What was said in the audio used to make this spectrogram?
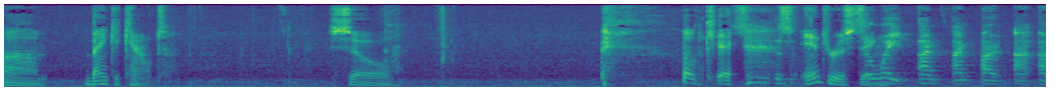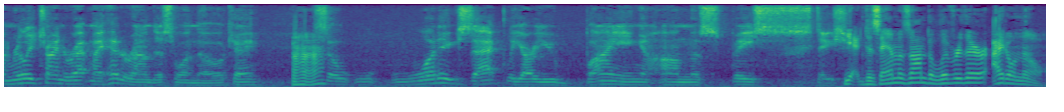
um, bank account. So, okay, So- interesting. So wait, I'm I'm I'm I'm really trying to wrap my head around this one though. Okay. Uh-huh. So, w- what exactly are you buying on the space station? Yeah, does Amazon deliver there? I don't know.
